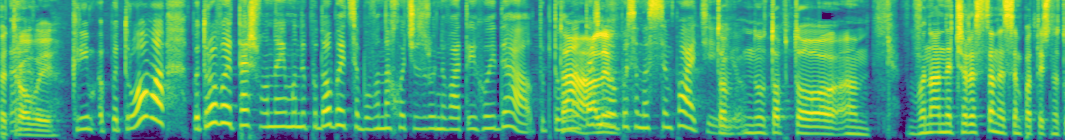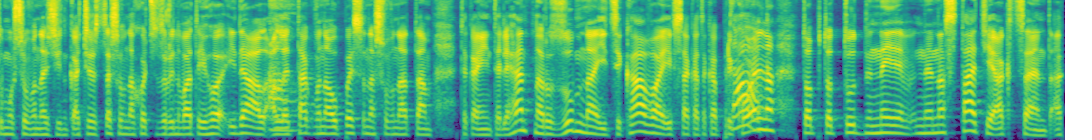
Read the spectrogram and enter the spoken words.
Петрової. Е, крім Петрова. Петрова теж вона йому не подобається, бо вона хоче зруйнувати його ідеал. Тобто Та, вона теж не описана з симпатією. То, ну тобто ем, вона не через це не симпатична, тому що вона жінка, а через те, що вона хоче зруйнувати його ідеал. Але а. так вона описана, що вона там така інтелігентна, розумна і цікава, і всяка така прикольна. Так. Тобто тут не не на статі акцент, а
